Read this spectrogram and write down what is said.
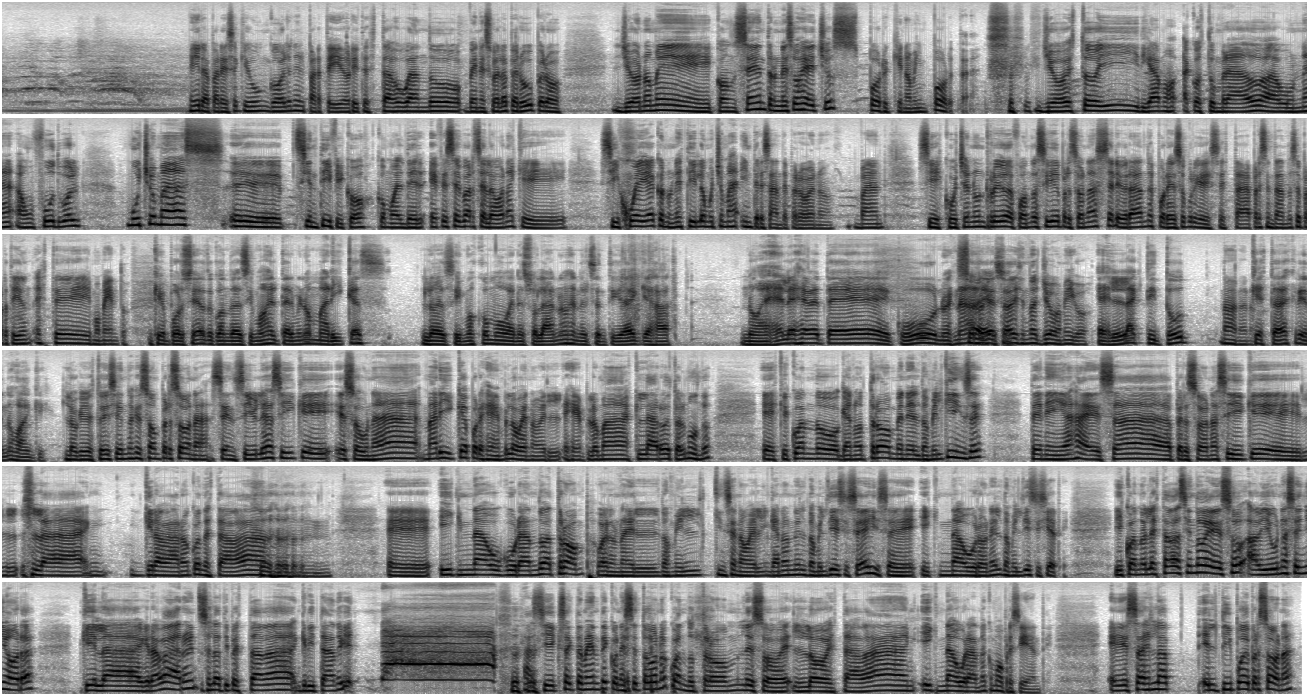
Mira, parece que hubo un gol en el partido. Ahorita está jugando Venezuela-Perú, pero yo no me concentro en esos hechos porque no me importa. Yo estoy, digamos, acostumbrado a, una, a un fútbol mucho más eh, científico, como el del FC Barcelona, que sí juega con un estilo mucho más interesante. Pero bueno, van, si escuchan un ruido de fondo así de personas celebrando, es por eso, porque se está presentando ese partido en este momento. Que por cierto, cuando decimos el término maricas, lo decimos como venezolanos en el sentido de que ajá, no es LGBTQ, no es Eso es nada lo que estaba diciendo yo, amigo. Es la actitud No, no, no. que está describiendo Juanqui. Lo que yo estoy diciendo es que son personas sensibles así que eso, una marica, por ejemplo, bueno, el ejemplo más claro de todo el mundo, es que cuando ganó Trump en el 2015, tenías a esa persona así que la grabaron cuando estaban eh, inaugurando a Trump, bueno, en el 2015 no, él ganó en el 2016 y se inauguró en el 2017. Y cuando él estaba haciendo eso, había una señora que la grabaron, entonces la tipa estaba gritando y "¡No!". Así exactamente con ese tono cuando Trump le lo estaban inaugurando como presidente. Esa es la, el tipo de persona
